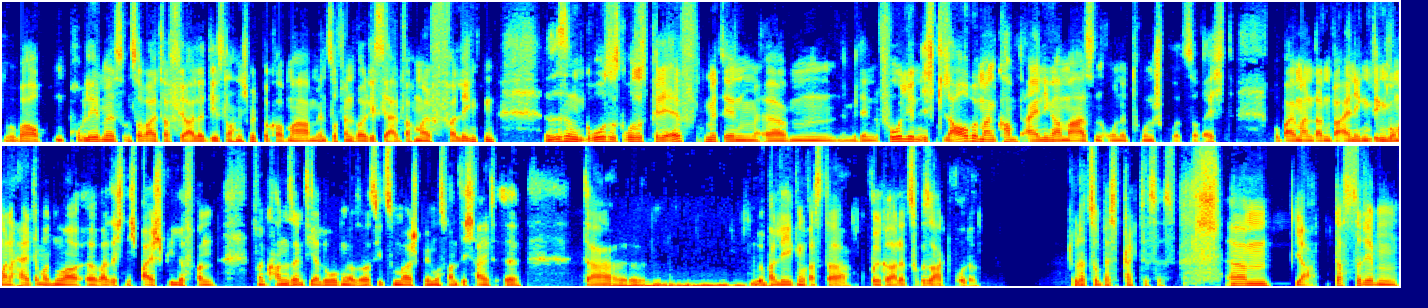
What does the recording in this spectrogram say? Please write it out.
überhaupt ein Problem ist und so weiter für alle, die es noch nicht mitbekommen haben. Insofern wollte ich sie einfach mal verlinken. Es ist ein großes, großes PDF mit den, ähm, mit den Folien. Ich glaube, man kommt einigermaßen ohne Tonspur zurecht, wobei man dann bei einigen Dingen, wo man halt immer nur, äh, weiß ich nicht, Beispiele von, von Consent-Dialogen oder sowas wie zum Beispiel, muss man sich halt äh, da äh, überlegen, was da wohl geradezu gesagt wurde oder zu Best Practices. Ähm, ja, das zu dem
